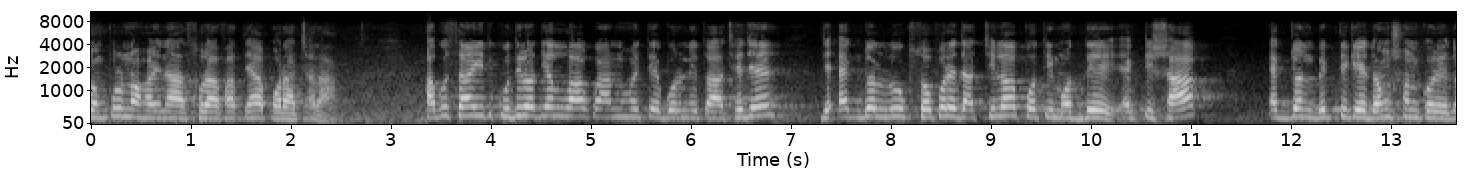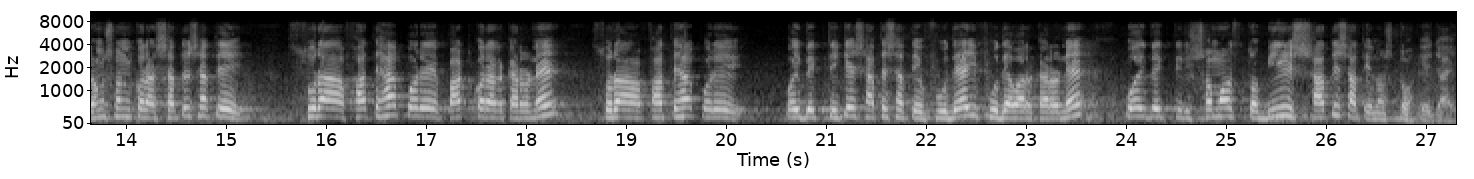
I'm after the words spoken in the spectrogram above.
সম্পূর্ণ হয় না সুরা ফাতেহা পড়া ছাড়া। আবু সাইদ কুদিরদিয়াল্লাহ আন হইতে বর্ণিত আছে যে যে একদল লোক সফরে যাচ্ছিল প্রতিমধ্যে একটি সাপ একজন ব্যক্তিকে দংশন করে। দংশন করার সাথে সাথে সুরা ফাতেহা পরে পাঠ করার কারণে সুরা ফাতেহা পরে ওই ব্যক্তিকে সাথে সাথে ফু দেয়। ফু দেওয়ার কারণে ওই ব্যক্তির সমস্ত বিষ সাথে সাথে নষ্ট হয়ে যায়।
